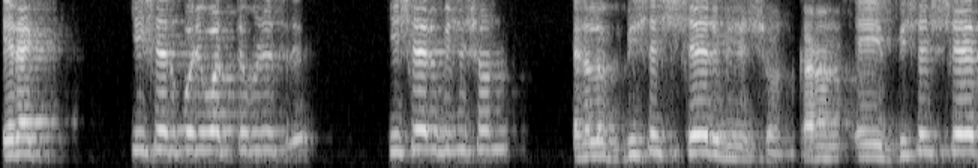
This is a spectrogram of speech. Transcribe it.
এরা কিসের পরিবর্তে বুঝেছে? কিসের বিশেষণ? এটা হলো বিশেষের বিশেষণ। কারণ এই বিশেষের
